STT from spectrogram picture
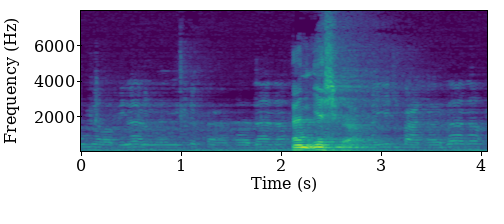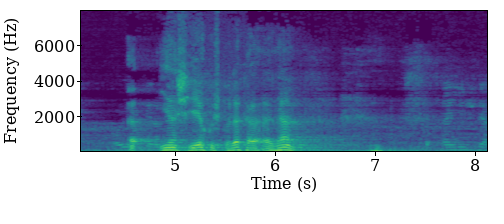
أمر بلال أن يشفع الآذان. أن يشفع. أن يشفع الآذان. يا شيخ وش بلك على الأذان. أن يشفع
